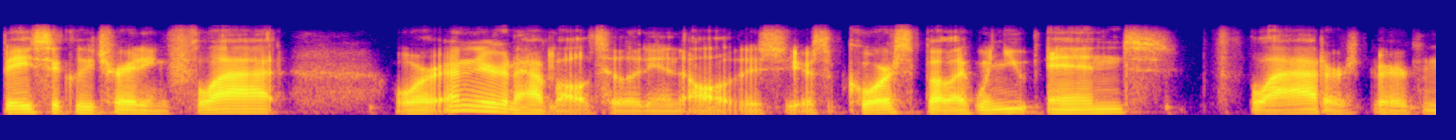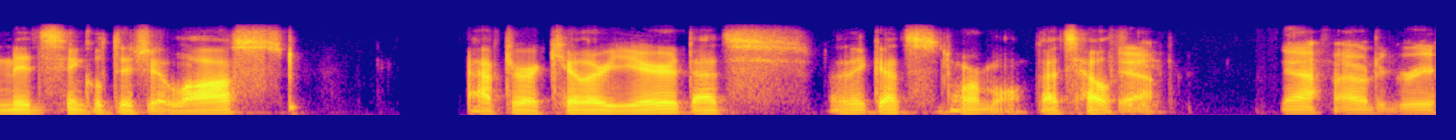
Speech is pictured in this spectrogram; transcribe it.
basically trading flat, or and you're gonna have volatility in all of these years, of course. But like when you end flat or, or mid single digit loss after a killer year, that's I think that's normal. That's healthy. Yeah. Yeah, I would agree.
